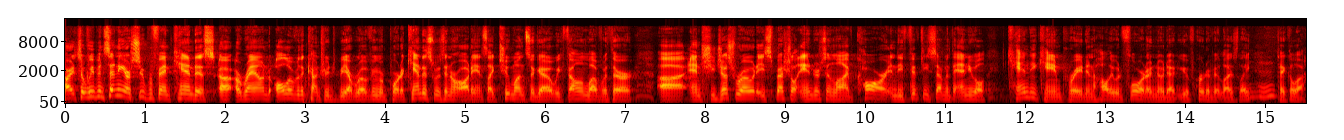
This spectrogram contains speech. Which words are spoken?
All right, so we've been sending our superfan Candace uh, around all over the country to be our roving reporter. Candace was in our audience like two months ago. We fell in love with her, uh, and she just rode a special Anderson Live car in the 57th annual Candy Cane Parade in Hollywood, Florida. No doubt you've heard of it, Leslie. Mm -hmm. Take a look.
